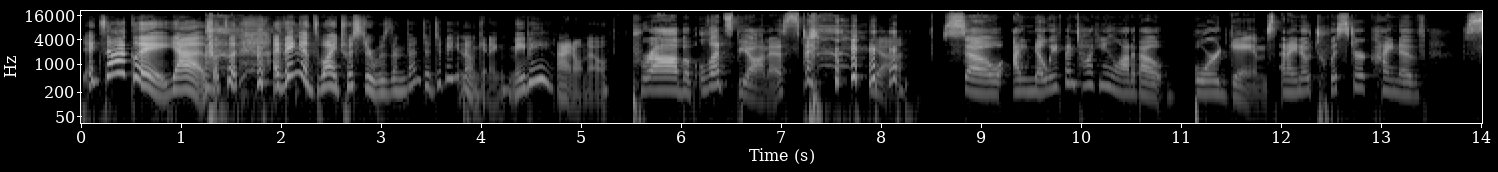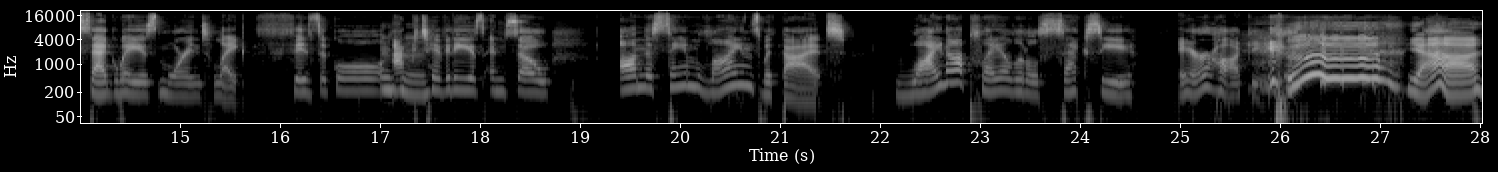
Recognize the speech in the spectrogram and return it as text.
exactly. Yes. That's what, I think it's why Twister was invented to be. No, I'm kidding. Maybe. I don't know. probably let's be honest Yeah. so i know we've been talking a lot about board games and i know twister kind of segues more into like physical Mhm. activities and so on the same lines with that why not play a little sexy air hockey Ooh. Yeah.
